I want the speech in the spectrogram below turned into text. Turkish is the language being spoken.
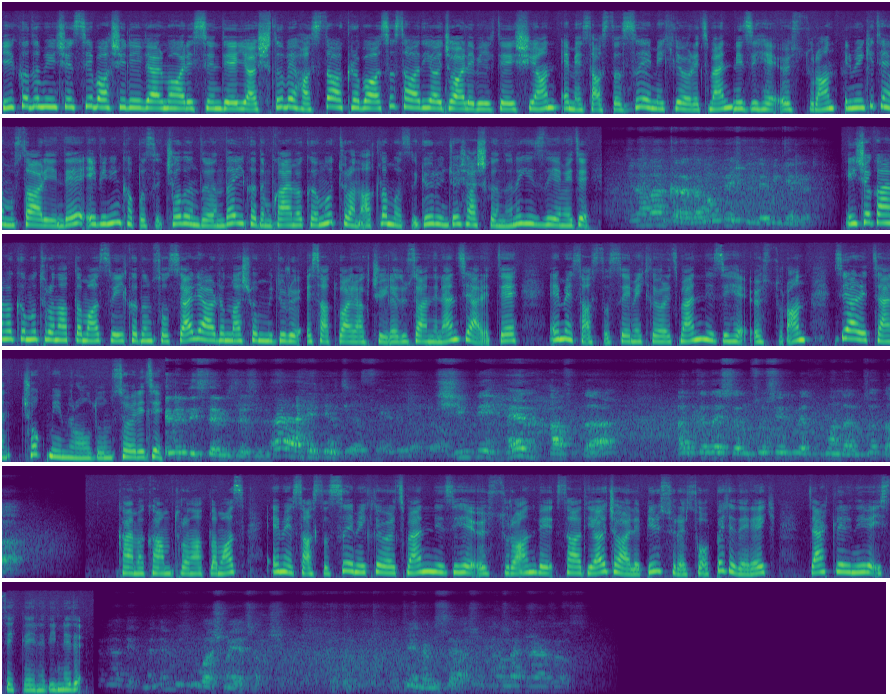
İlk adım ilçesi Bahçelievler Mahallesi'nde yaşlı ve hasta akrabası Sadiye Aca ile birlikte yaşayan MS hastası emekli öğretmen Nezihe Özturan 22 Temmuz tarihinde evinin kapısı çalındığında ilk adım kaymakamı Turan Atlamaz'ı görünce şaşkınlığını gizleyemedi. İnan Ankara'dan İlçe Kaymakamı Turan Atlamaz ve İlk Adım Sosyal Yardımlaşma Müdürü Esat Bayrakçı ile düzenlenen ziyarette MS hastası emekli öğretmen Nezihe Özturan ziyaretten çok memnun olduğunu söyledi. Gönül listemizdesiniz. Şimdi her hafta arkadaşlarım, sosyal hizmet uzmanlarımıza dağıttım. Kaymakam Turan Atlamaz, MS hastası emekli öğretmen Nezihe Özturan ve Sadiye Aca ile bir süre sohbet ederek dertlerini ve isteklerini dinledi ulaşmaya çalışıyoruz. Kendimize. Allah razı olsun.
